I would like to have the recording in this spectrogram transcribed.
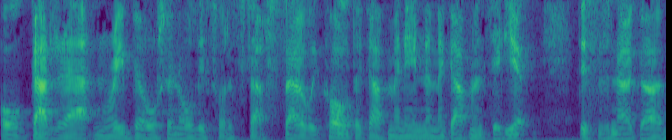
or gutted out and rebuilt and all this sort of stuff. So we called the government in and the government said, yep, this is no go.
